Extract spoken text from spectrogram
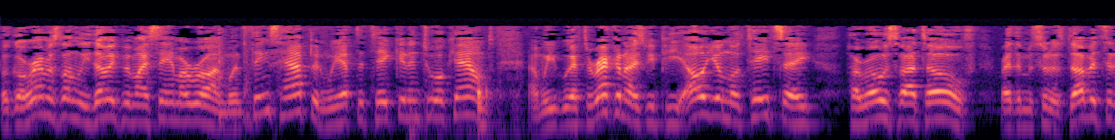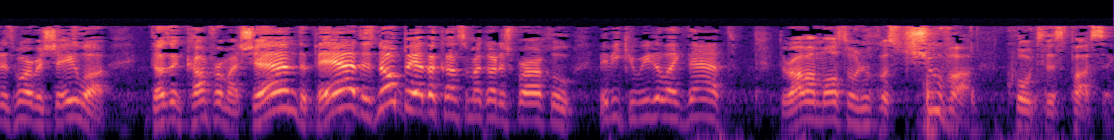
v'goremes lan lidavik b'maisei aron. When things happen, we have to take it into account, and we, we have to recognize BP El Yom Lotetze Haros Vatov. Right, the Masudas David said it's more of a Sheila. It doesn't come from Hashem, the bad. There's no bad that comes from HaKadosh Baruch Hu. Maybe you can read it like that. The Rambam also in Hilchos Tshuva quotes this pasuk.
